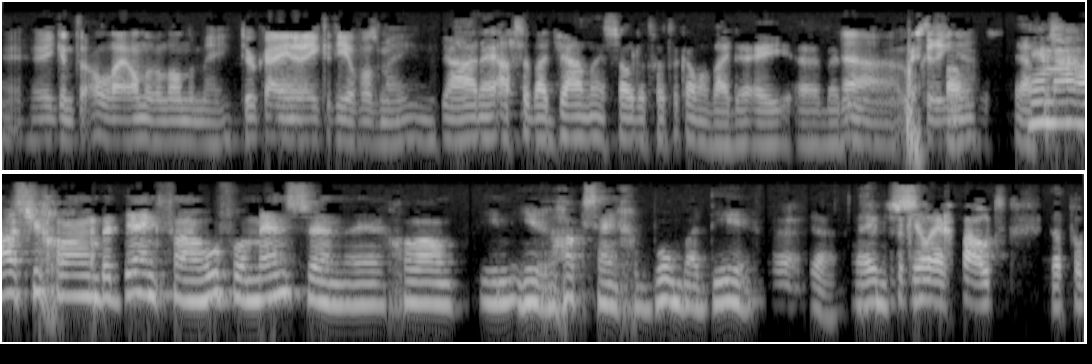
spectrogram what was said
je rekent allerlei andere landen mee. Turkije rekent hier alvast mee. Ja, nee, Azerbeidzjan en zo, dat hoort ook allemaal bij de E. eh, bij de Ja, Oekraïne. Ja, nee, maar als je gewoon bedenkt van hoeveel mensen eh, gewoon in Irak zijn gebombardeerd. Ja, nee, het is ook heel erg fout. Dat,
